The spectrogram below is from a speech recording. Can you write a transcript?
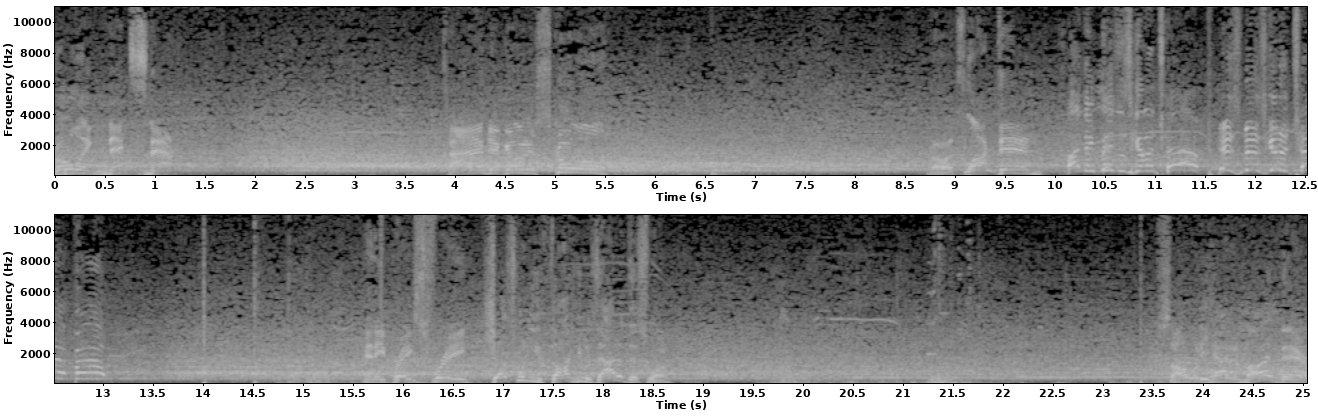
Rolling neck snap. Time to go to school. Oh, it's locked in. I think Miz is going to tap. Is Miz going to tap out? And he breaks free. Just when you thought he was out of this one. Saw what he had in mind there.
